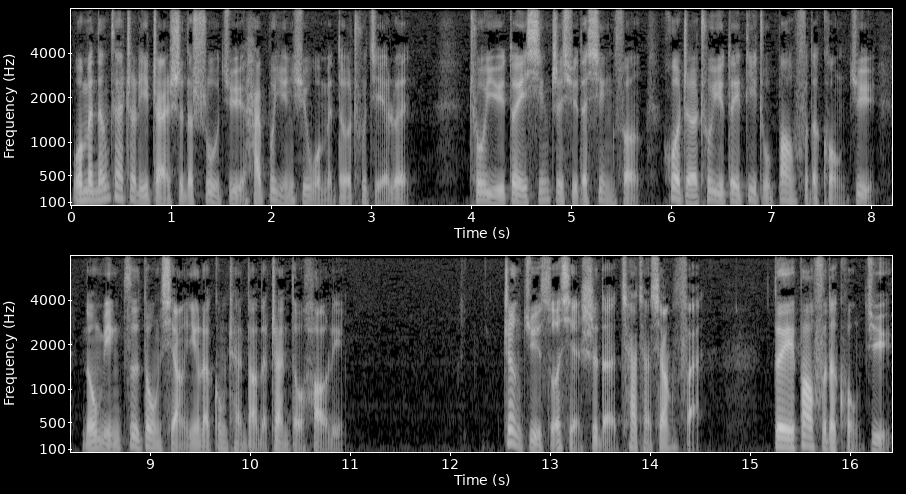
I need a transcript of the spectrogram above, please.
我们能在这里展示的数据还不允许我们得出结论：出于对新秩序的信奉，或者出于对地主报复的恐惧，农民自动响应了共产党的战斗号令。证据所显示的恰恰相反：对报复的恐惧，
